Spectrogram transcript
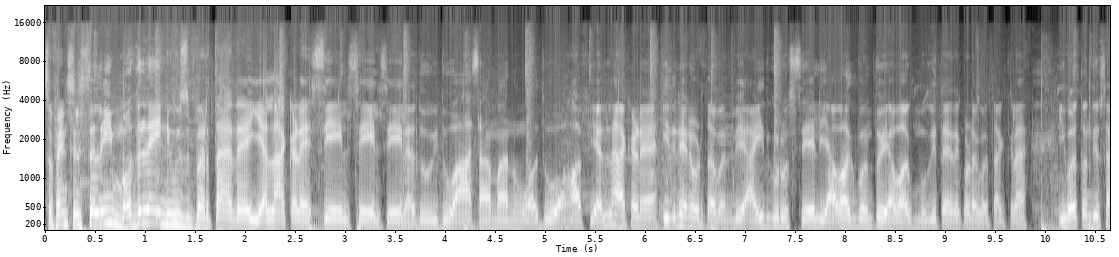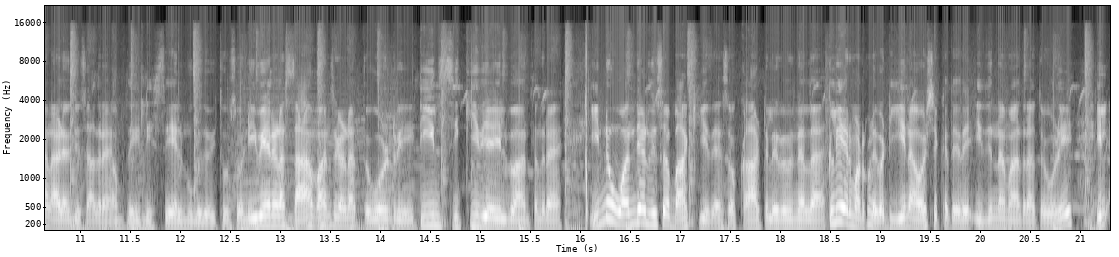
ಸೊ ಫ್ರೆಂಡ್ಸ್ ಇಷ್ಟಲ್ಲಿ ಮೊದಲೇ ನ್ಯೂಸ್ ಬರ್ತಾ ಇದೆ. ಎಲ್ಲ ಕಡೆ ಸೇಲ್ ಸೇಲ್ ಸೇಲ್ ಅದು ಇದು, ಆ ಸಾಮಾನು, ಅದು ಆಫ್ ಎಲ್ಲ ಕಡೆ. ಇದನ್ನೇ ನೋಡ್ತಾ ಬಂದ್ವಿ. ಐದು ಗುರು ಸೇಲ್ ಯಾವಾಗ ಬಂತು, ಯಾವಾಗ ಮುಗಿತಾ ಇದೆ ಕೂಡ ಗೊತ್ತಾಗ್ತಿಲ್ಲ. ಇವತ್ತೊಂದು ದಿವಸ, ನಾಳೆ ಒಂದು ದಿವಸ ಆದ್ರೆ ಕಂಪ್ಲೀಟ್ಲಿ ಸೇಲ್ ಮುಗಿದೋಯ್ತು. ಸೊ ನೀವೇನೆಲ್ಲ ಸಾಮಾನುಗಳನ್ನ ತಗೊಂಡ್ರಿ ಟೀಲ್ ಸಿಕ್ಕಿದೆಯಾ ಇಲ್ವಾ ಅಂತಂದ್ರೆ, ಇನ್ನೂ ಒಂದೆರಡು ದಿವಸ ಬಾಕಿ ಇದೆ. ಸೊ ಕಾರ್ಟಲ್ಲಿ ಇರೋದನ್ನೆಲ್ಲ ಕ್ಲಿಯರ್ ಮಾಡ್ಕೊಳ್ಳಿ. ಬಟ್ ಏನು ಅವಶ್ಯಕತೆ ಇದೆ, ಇದನ್ನ ಮಾತ್ರ ತಗೊಳ್ಳಿ. ಇಲ್ಲಿ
